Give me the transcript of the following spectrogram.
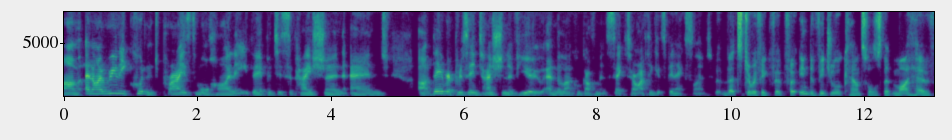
um, and I really couldn't praise more highly their participation and uh, their representation of you and the local government sector. I think it's been excellent. That's terrific. For, for individual councils that might have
